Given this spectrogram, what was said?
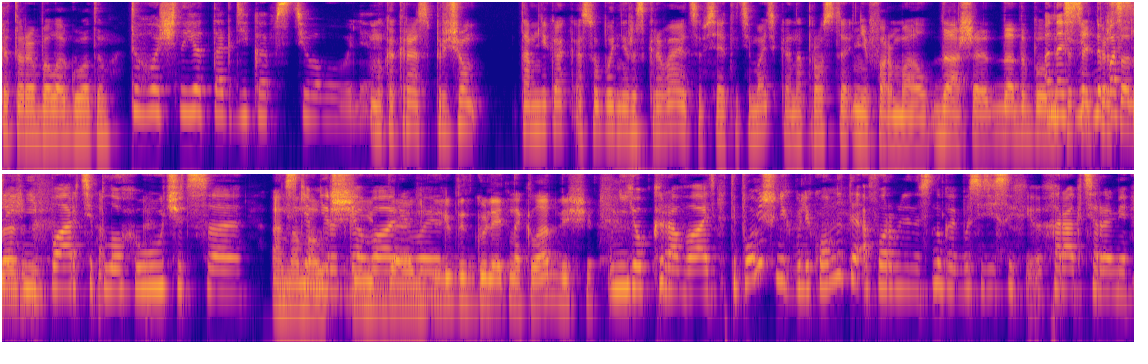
которая была годом. Точно, ее так дико обстебывали. Ну, как раз, причем там никак особо не раскрывается вся эта тематика, она просто неформал. Даша, надо было Она написать сидит на персонажа. последней парте, плохо учится. Она ни с кем не молчит, да, разговаривает. любит гулять на кладбище. У нее кровать. Ты помнишь, у них были комнаты оформлены, ну, как бы в связи с их э, характерами,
